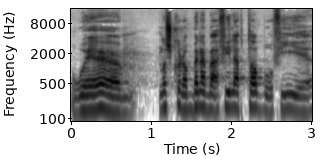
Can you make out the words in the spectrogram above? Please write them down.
ونشكر ربنا بقى في لابتوب وفي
